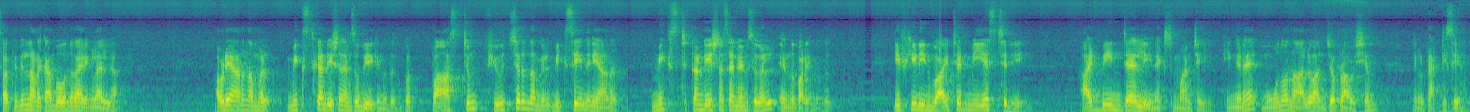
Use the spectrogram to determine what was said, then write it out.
സത്യത്തിൽ നടക്കാൻ പോകുന്ന കാര്യങ്ങളല്ല. അവിടെയാണ് നമ്മൾ മിക്സ്ഡ് കണ്ടീഷൻ സെൻസ് ഉപയോഗിക്കുന്നത്. അപ്പോൾ പാസ്റ്റും ഫ്യൂച്ചറും തമ്മിൽ മിക്സ് ചെയ്യുന്നതിനെയാണ് മിക്സ്ഡ് കണ്ടീഷൻ സെന്റൻസുകൾ എന്ന് പറയുന്നത്. If he'd invited me yesterday I'd be in Delhi next Monday ഇങ്ങനെ മൂന്നോ നാലോ അഞ്ചോ പ്രാവശ്യം നിങ്ങൾ പ്രാക്ടീസ് ചെയ്യണം.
